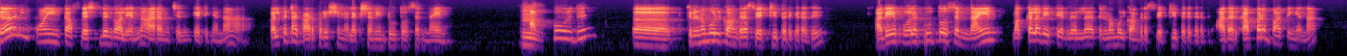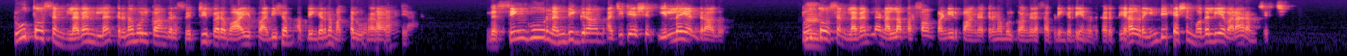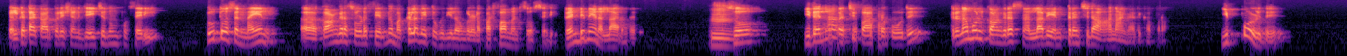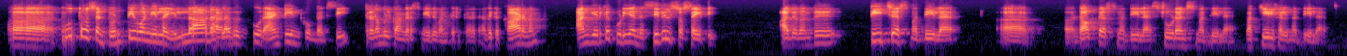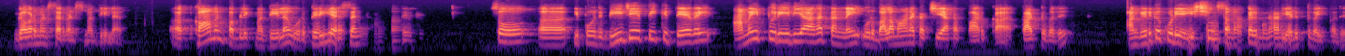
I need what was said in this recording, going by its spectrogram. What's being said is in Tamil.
Turning point of west Bengal என்ன ஆரம்பிச்சதுன்னு கேட்டீங்கன்னா Calcutta corporation election in two thousand nine ah, Trinamool Congress வெற்றி பெறுகிறது. அதே போல டூ தௌசண்ட் நைன் மக்களவை தேர்தலில் திரிணாமுல் காங்கிரஸ் வெற்றி பெறுகிறது. அதற்கு அப்புறம் பாத்தீங்கன்னா டூ தௌசண்ட் லெவன்ல திரிணாமுல் காங்கிரஸ் வெற்றி பெற வாய்ப்பு அதிகம் அப்படிங்கறத மக்கள் உணர இந்த சிங்கூர் நந்திகிராம் அஜிடேஷன் இல்லை என்றாலும் டூ. தௌசண்ட் லெவன்ல நல்லா பர்ஃபார்ம் பண்ணிருப்பாங்க திரிணாமுல் காங்கிரஸ் அப்படிங்கிறது என்னோட கருத்து. ஏன்னா அதோட இண்டிகேஷன் முதல்லயே வர ஆரம்பிச்சிருச்சு. கல்கட்டா கார்பரேஷன் ஜெயிச்சதும் சரி டூ தௌசண்ட் நைன் காங்கிரஸோட சேர்ந்து மக்களவை தொகுதியில அவங்களோட பர்ஃபார்மன்ஸும் சரி. ரெண்டுமே நல்லா இருந்தது. சோ இதெல்லாம் வச்சு பார்க்கிற போது திரிணாமுல் காங்கிரஸ் நல்லாவே என்ட்ரன்ஸ்டா ஆனாங்க அதுக்கப்புறம். இப்பொழுது டூ தௌசண்ட் டுவெண்ட்டி ஒன்ல இல்லாத அளவுக்கு ஒரு ஆன்டி இன்கும்பன்சி திரிணாமுல் காங்கிரஸ் மீது வந்திருக்கிறது. அதுக்கு காரணம் அங்க இருக்கக்கூடிய அந்த சிவில் சொசைட்டி அது வந்து டீச்சர்ஸ் மத்தியில டாக்டர்ஸ் மத்தியில ஸ்டூடெண்ட்ஸ் மத்தியில வக்கீல்கள் மத்தியில கவர்மெண்ட் சர்வெண்ட்ஸ் மத்தியில காமன் பப்ளிக் மத்தியில ஒரு பெரிய ரெசன் சோ இப்போது பிஜேபிக்கு தேவை அமைப்பு ரீதியாக தன்னை ஒரு பலமான கட்சியாக பார்க்க காட்டுவது அங்க இருக்கக்கூடிய இஷ்யூஸ் மக்கள் முன்னாடி எடுத்து வைப்பது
